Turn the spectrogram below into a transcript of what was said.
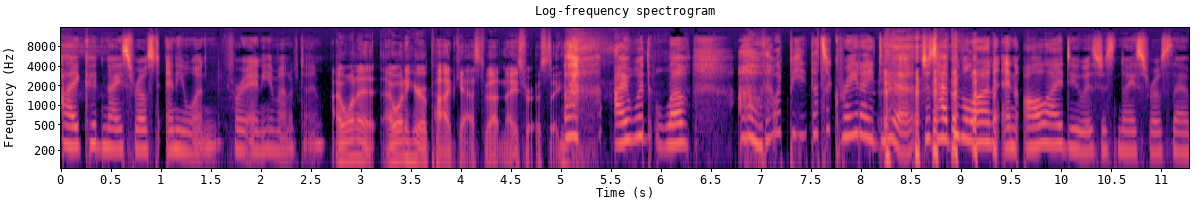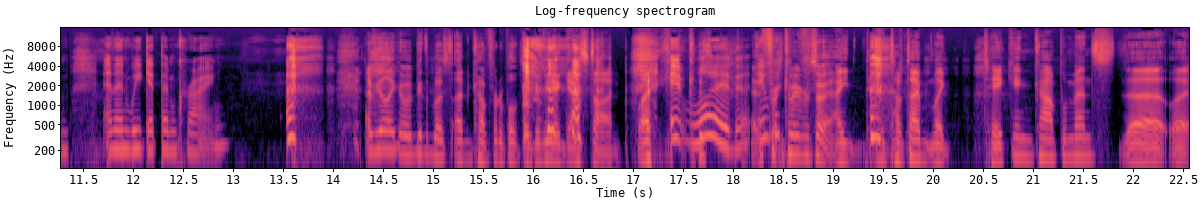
I could nice roast anyone for any amount of time. I want to I want to hear a podcast about nice roasting. I would love. Oh, that would be that's a great idea. just have people on, and all I do is just nice roast them, and then we get them crying. I feel like it would be the most uncomfortable thing to be a guest on. Like It would. It for, would. coming from so I have a tough time like taking compliments uh, uh,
